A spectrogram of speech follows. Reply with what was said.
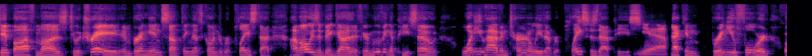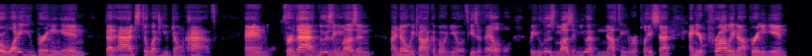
dip off Muzz to a trade and bring in something that's going to replace that. I'm always a big guy that if you're moving a piece out, what do you have internally that replaces that piece? Yeah. That can bring you forward, or what are you bringing in that adds to what you don't have? And for that, losing Muzzin, I know we talk about, you know, if he's available, but you lose Muzzin, you have nothing to replace that. And you're probably not bringing in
